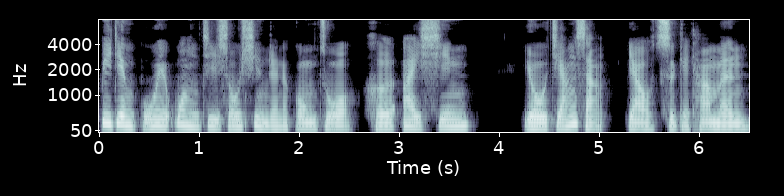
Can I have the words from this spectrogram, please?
必定不会忘记收信人的工作和爱心。有奖赏要赐给他们。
